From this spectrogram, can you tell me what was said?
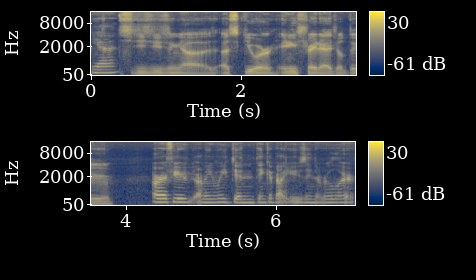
Yeah. She's using a, a skewer. Any straight edge will do. Or if you, I mean, we didn't think about using the ruler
